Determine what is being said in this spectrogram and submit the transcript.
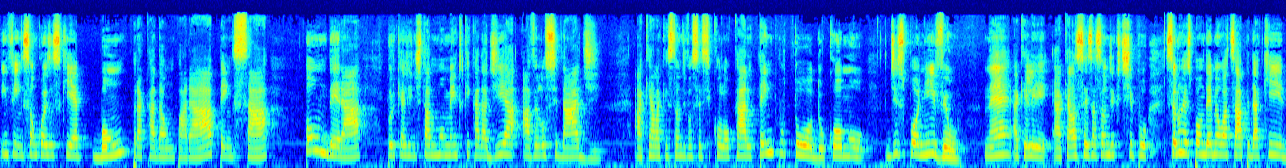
Enfim, são coisas que é bom para cada um parar, pensar, ponderar, porque a gente está num momento que cada dia a velocidade, aquela questão de você se colocar o tempo todo como disponível né? Aquele, aquela sensação de que, tipo, se eu não responder meu WhatsApp daqui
